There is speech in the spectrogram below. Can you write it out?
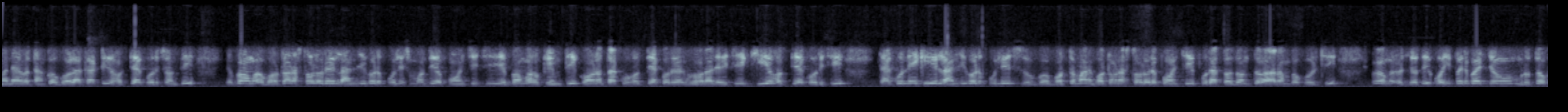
ମାନେ ତାଙ୍କ ଗଳା କାଟି ହତ୍ୟା କରିଛନ୍ତି ଏବଂ ଘଟଣାସ୍ଥଳରେ ଲାଞ୍ଜିଗଡ଼ ପୋଲିସ ମଧ୍ୟ ପହଞ୍ଚିଛି ଏବଂ କେମିତି କ'ଣ ତାକୁ ହତ୍ୟା କରାଯାଇଛି କିଏ ହତ୍ୟା କରିଛି ତାକୁ ନେଇକି ଲାଞ୍ଜିଗଡ଼ ପୋଲିସ ବର୍ତ୍ତମାନ ଘଟଣାସ୍ଥଳରେ ପହଞ୍ଚି ପୁରା ତଦନ୍ତ ଆରମ୍ଭ କରିଛି ଏବଂ ଯଦି କହିପାରିବା ଯେଉଁ ମୃତକ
